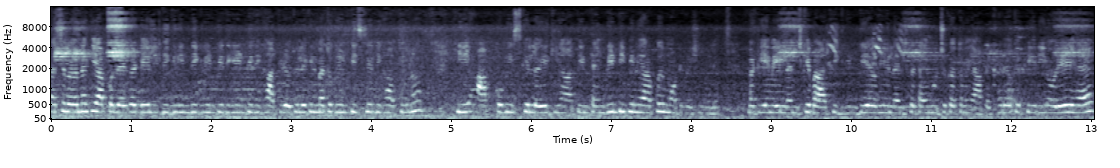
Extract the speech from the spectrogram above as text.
ऐसा लग रहा ना कि आपको लेकर डेली दी ग्रीन टी ग्रीन टी दी ग्रीन टी दिखाती रहती हूँ, लेकिन मैं तो ग्रीन टी इसलिए दिखाती हूँ ना कि आपको भी इसके लगे कि हाँ तीन टाइम ग्रीन टी पीने आपको भी मोटिवेशन मिले। बट ये मेरी लंच के बाद की ग्रीन टी है। अभी लंच का टाइम हो चुका है तो मैं यहाँ पे खड़े होकर पी रही हूँ। और ये है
